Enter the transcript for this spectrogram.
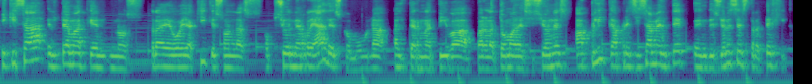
Y quizá el tema que nos trae hoy aquí, que son las opciones reales como una alternativa para la toma de decisiones, aplica precisamente en decisiones estratégicas.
